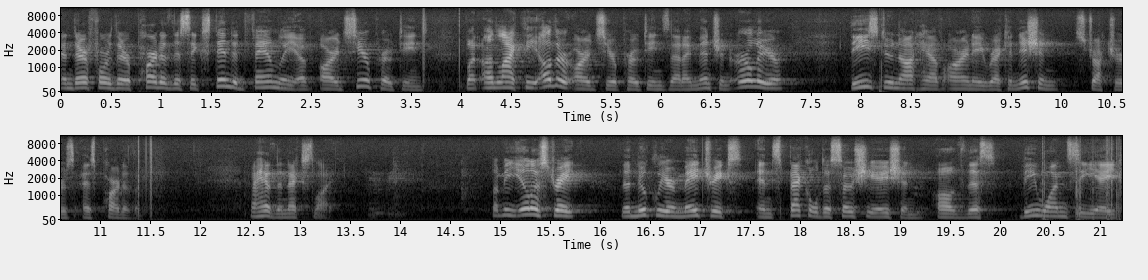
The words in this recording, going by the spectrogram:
and therefore they're part of this extended family of ARD-SEER proteins. But unlike the other ARD-SEER proteins that I mentioned earlier, these do not have RNA recognition structures as part of them. I have the next slide. Let me illustrate the nuclear matrix and speckled association of this B1C8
